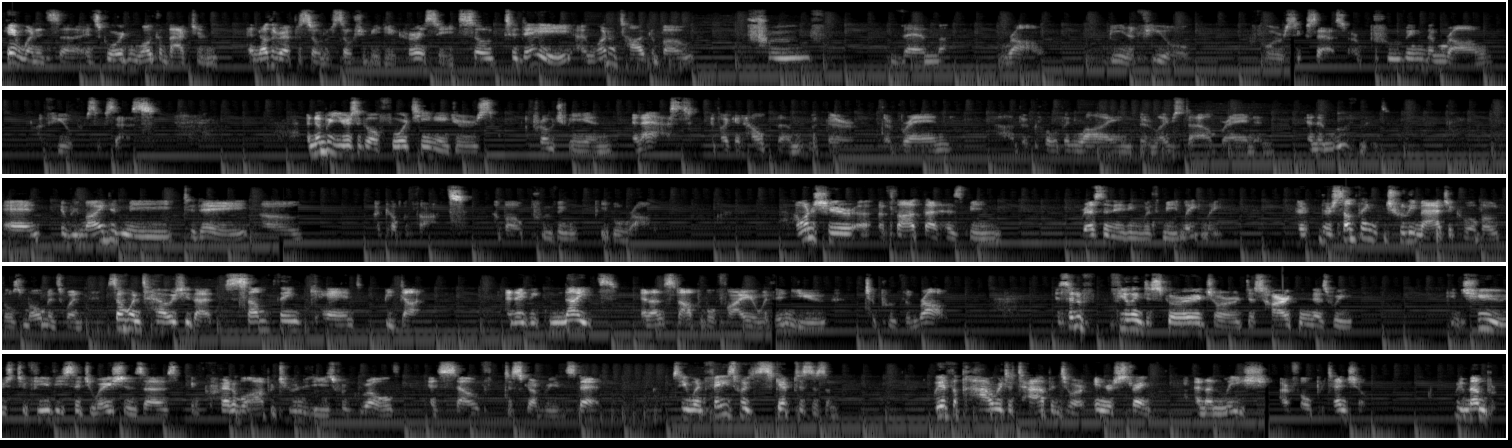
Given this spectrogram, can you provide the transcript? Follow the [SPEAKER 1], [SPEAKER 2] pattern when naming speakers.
[SPEAKER 1] Hey everyone, it's uh, it's Gordon. Welcome back to another episode of Social Media Currency. So today I want to talk about prove them wrong, being a fuel for success, or proving them wrong, a fuel for success. A number of years ago, four teenagers approached me and, and asked if I could help them with their their brand, uh, their clothing line, their lifestyle brand, and, and their movement. And it reminded me today of a couple of thoughts about proving people wrong. I want to share a, a thought that has been resonating with me lately. There, there's something truly magical about those moments when someone tells you that something can't be done, and it ignites an unstoppable fire within you to prove them wrong. Instead of feeling discouraged or disheartened as we can choose to view these situations as incredible opportunities for growth and self discovery instead. See, when faced with skepticism, we have the power to tap into our inner strength and unleash our full potential. Remember,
